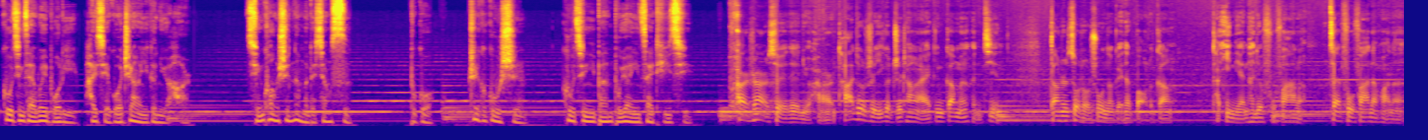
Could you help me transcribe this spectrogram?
顾静在微博里还写过这样一个女孩，情况是那么的相似。不过，这个故事，顾静一般不愿意再提起。二十二岁的女孩，她就是一个直肠癌，跟肛门很近。当时做手术呢，给她保了肛，她一年她就复发了。再复发的话呢，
